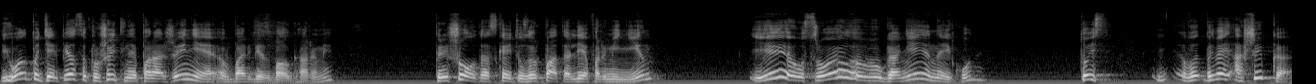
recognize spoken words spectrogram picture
И он потерпел сокрушительное поражение в борьбе с болгарами. Пришел, так сказать, узурпатор Лев Армянин и устроил гонение на иконы. То есть, вы понимаете, ошибка,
